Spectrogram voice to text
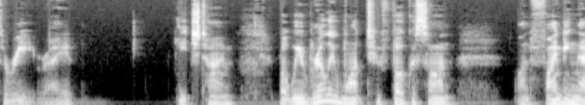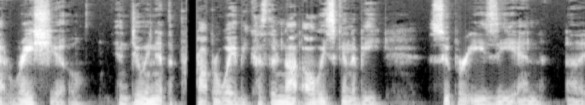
3, right, each time. But we really want to focus on, on finding that ratio and doing it the proper way because they're not always going to be super easy and uh,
